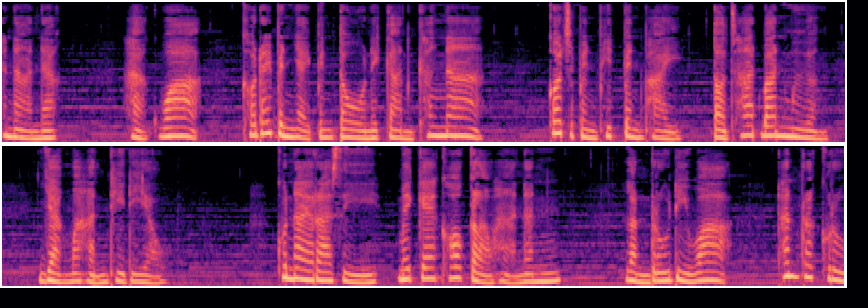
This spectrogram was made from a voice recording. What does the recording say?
ทนานัก หากว่าเขาได้เป็นใหญ่เป็นโตในการข้างหน้า ก็จะเป็นพิษเป็นภัยต่อชาติบ้านเมือง อย่างมหันทีเดียว คุณนายราศีไม่แก้ข้อกล่าวหานั้น หล่อนรู้ดีว่า ท่านพระครู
